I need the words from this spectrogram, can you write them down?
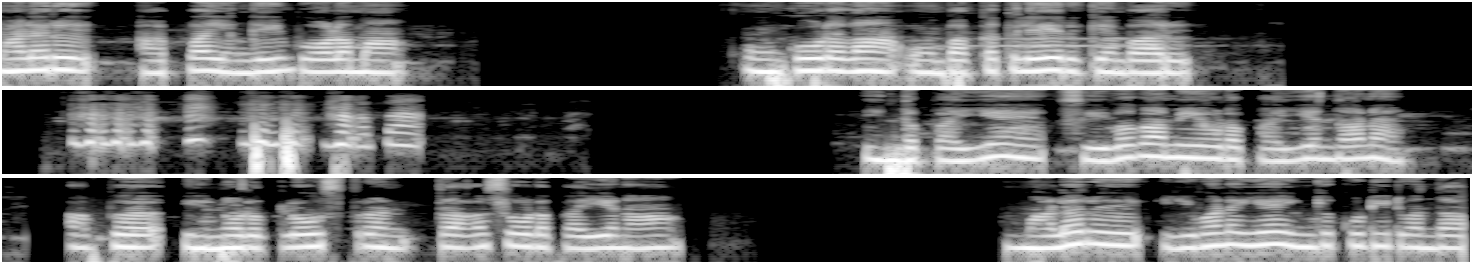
மலரு அப்பா எங்கேயும் போலமா உன் கூட தான் உன் பக்கத்திலே இருக்கேன் பாரு. அப்பா. இந்த பையன் சிவகாமியோட பையன் தானே அப்ப என்னோட க்ளோஸ் ஃப்ரெண்ட் தாஸோட பையனா? மலரு இவனையே இங்க கூட்டிட்டு வந்தா?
